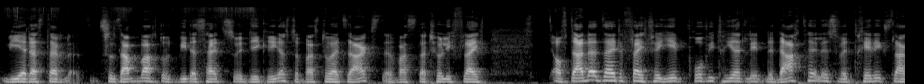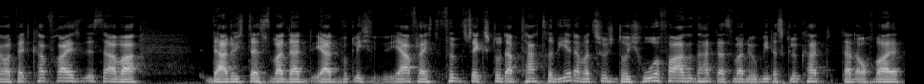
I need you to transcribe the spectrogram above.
wie er das dann zusammen macht und wie das halt so integrierst und was du halt sagst, was natürlich vielleicht auf der anderen Seite vielleicht für jeden Profi-Triathleten ein Nachteil ist, wenn Trainingslager und Wettkampfreisen ist, aber dadurch, dass man dann ja wirklich, ja, vielleicht fünf, sechs Stunden am Tag trainiert, aber zwischendurch Ruhephasen hat, dass man irgendwie das Glück hat, dann auch mal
